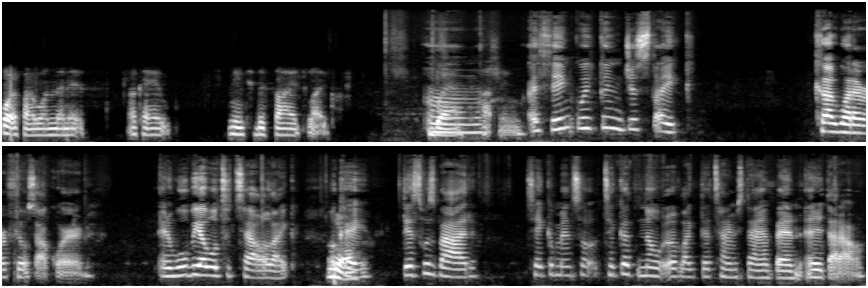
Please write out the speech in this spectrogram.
Spotify one, then it's okay. Need to decide like where Um, to cut things. I think we can just like cut whatever feels awkward, and we'll be able to tell like, Yeah. okay, this was bad. Take a mental, take a note of like the timestamp and edit that out.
